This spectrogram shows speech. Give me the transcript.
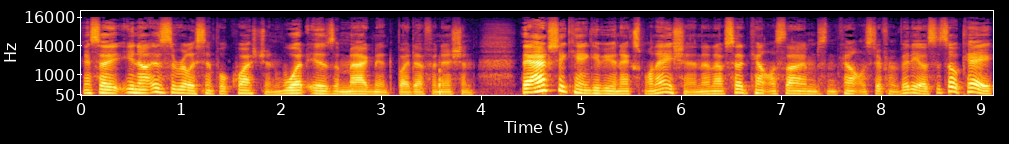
and say, you know, this is a really simple question. What is a magnet by definition? They actually can't give you an explanation. And I've said countless times in countless different videos, it's okay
